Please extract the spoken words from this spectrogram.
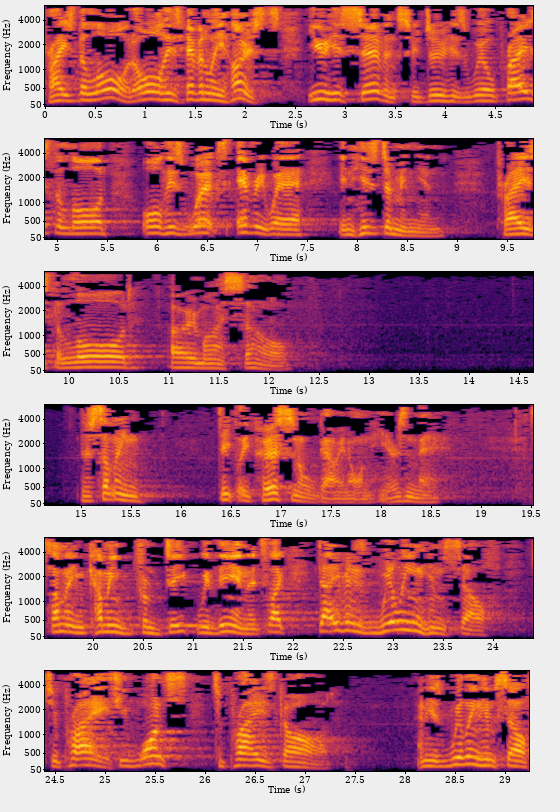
Praise the Lord, all his heavenly hosts, you his servants who do his will. Praise the Lord, all his works everywhere in his dominion. Praise the Lord, O my soul. There's something deeply personal going on here, isn't there? Something coming from deep within. It's like David is willing himself to praise. He wants to praise God. And he is willing himself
